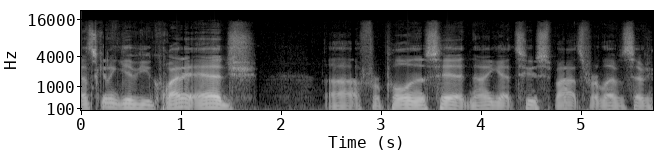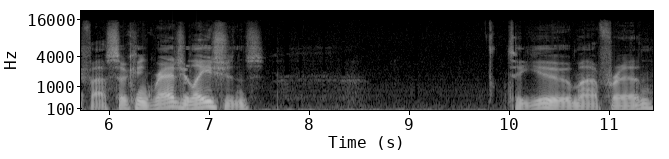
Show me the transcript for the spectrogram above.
That's going to give you quite an edge uh, for pulling this hit. Now you got two spots for 1175. So congratulations to you, my friend,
